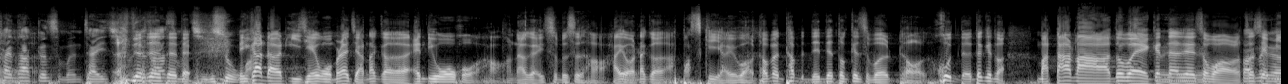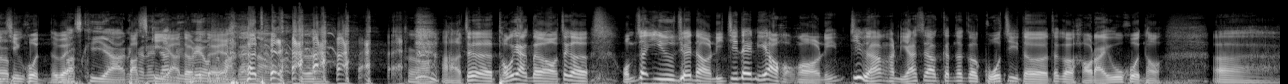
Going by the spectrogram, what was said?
看他跟什么人在一起，对对对对，级数。你看到以前我们在讲那个 Andy Warhol 哈，那个是不是哈？还有那个 Basquiat 有没有？他们他们人家都跟什么哦混的？都跟什么马达拉对不对？跟那些什么这些明星混对不对？Basquiat，Basquiat 对不对？啊，这个同样的哦，这个我们在艺术圈哦，你今天你要红哦，你基本上你还是要跟那个国际的这个好莱坞混哦，啊。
